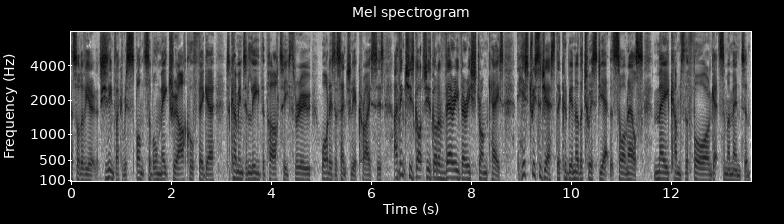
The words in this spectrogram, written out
A sort of, you know, she seems like a responsible matriarchal figure to come in to lead the party through what is essentially a crisis. I think she's got she's got a very very strong case. History suggests there could be another twist yet that someone else may come to the fore and get some momentum.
